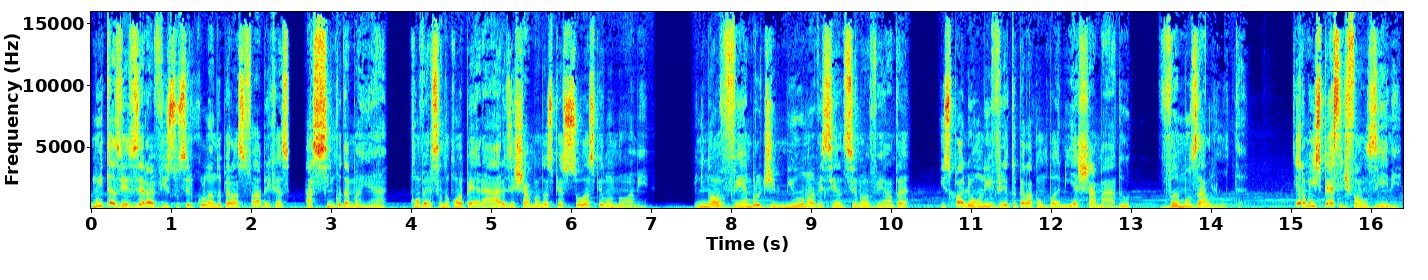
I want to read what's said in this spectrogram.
Muitas vezes era visto circulando pelas fábricas às 5 da manhã, conversando com operários e chamando as pessoas pelo nome. Em novembro de 1990, espalhou um livreto pela companhia chamado Vamos à Luta. Era uma espécie de fanzine,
